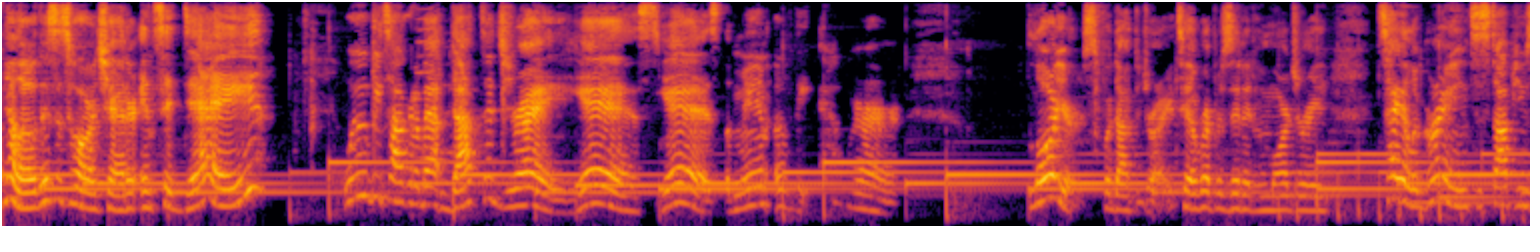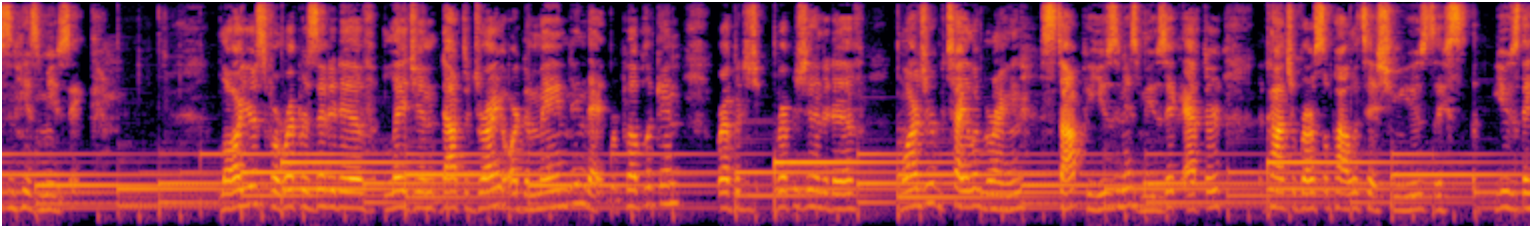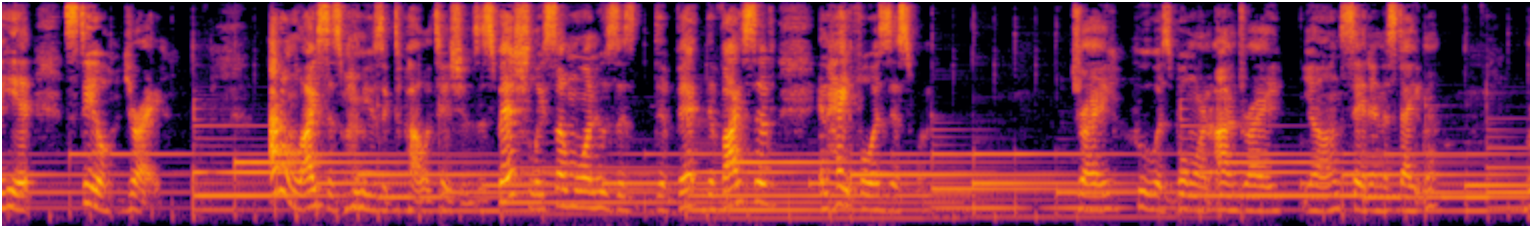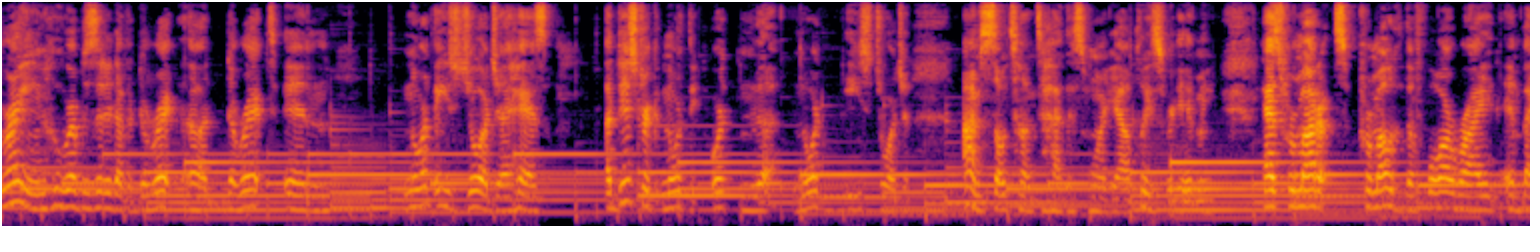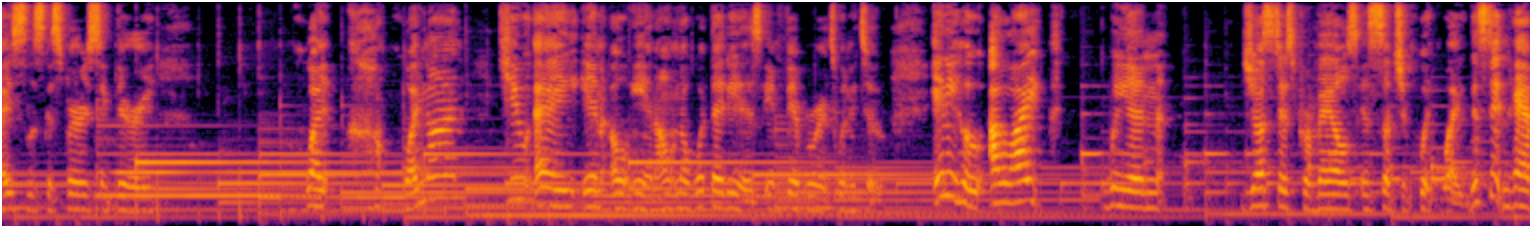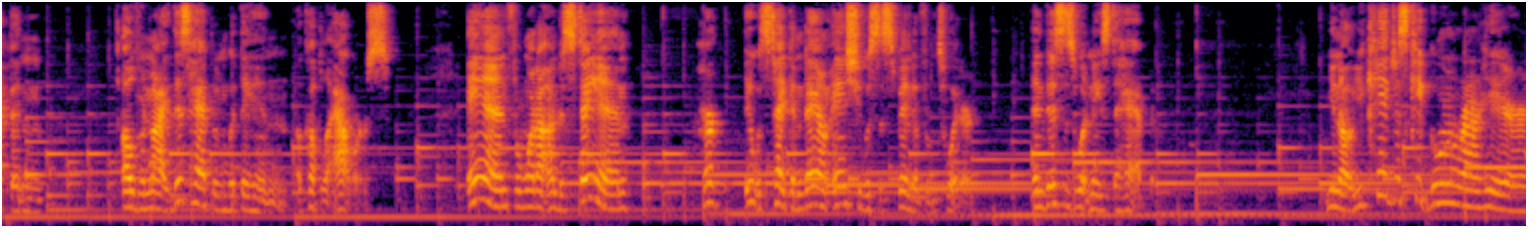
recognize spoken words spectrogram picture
Hello, this is Horror Chatter, and today we will be talking about Dr. Dre. Yes, yes, the man of the hour. Lawyers for Dr. Dre tell Representative Marjorie Taylor Greene to stop using his music. Lawyers for Representative legend Dr. Dre are demanding that Republican Rep- Representative Marjorie Taylor Greene stopped using his music after the controversial politician used, this, used the hit Still Dre. I don't license my music to politicians, especially someone who's as div- divisive and hateful as this one. Dre, who was born Andre Young, said in a statement. Greene, who represented a direct uh, direct in Northeast Georgia, has a district north or, Northeast Georgia. I'm so tongue tied this morning, y'all. Please forgive me. Has promoted promoted the far right and baseless conspiracy theory. Qanon, Q A N O N. I don't know what that is in February 22. Anywho, I like when justice prevails in such a quick way. This didn't happen overnight. This happened within a couple of hours. And from what I understand, her it was taken down and she was suspended from Twitter. And this is what needs to happen. You know, you can't just keep going around here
